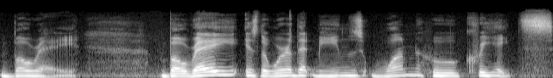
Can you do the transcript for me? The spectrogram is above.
Bo Ray. Borei is the word that means one who creates.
